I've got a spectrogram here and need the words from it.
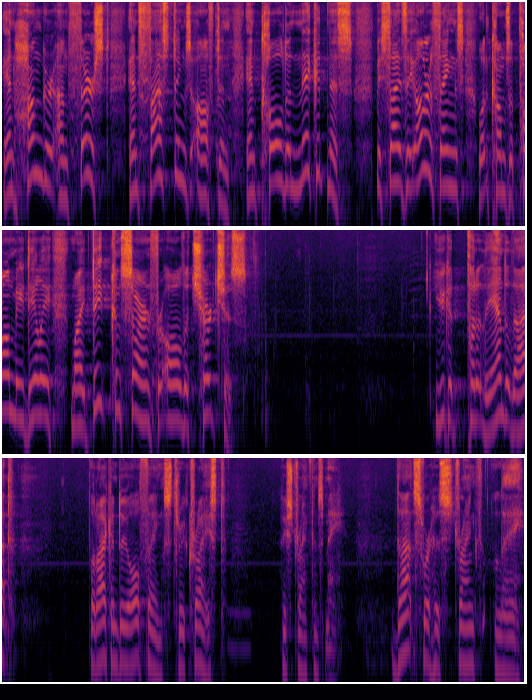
in hunger and thirst, in fastings often, in cold and nakedness. Besides the other things, what comes upon me daily, my deep concern for all the churches. You could put at the end of that, but I can do all things through Christ who strengthens me. That's where his strength lay,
